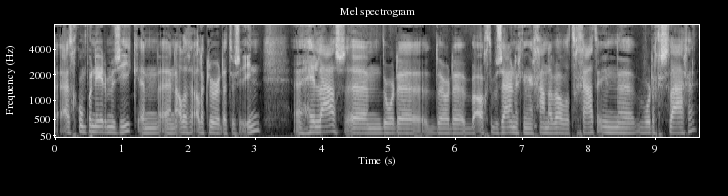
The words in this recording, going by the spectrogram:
uitgecomponeerde muziek. En, en alles, alle kleuren daartussenin. helaas, um, door, de, door de beoogde bezuinigingen gaan er wel wat gaten in worden geslagen.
